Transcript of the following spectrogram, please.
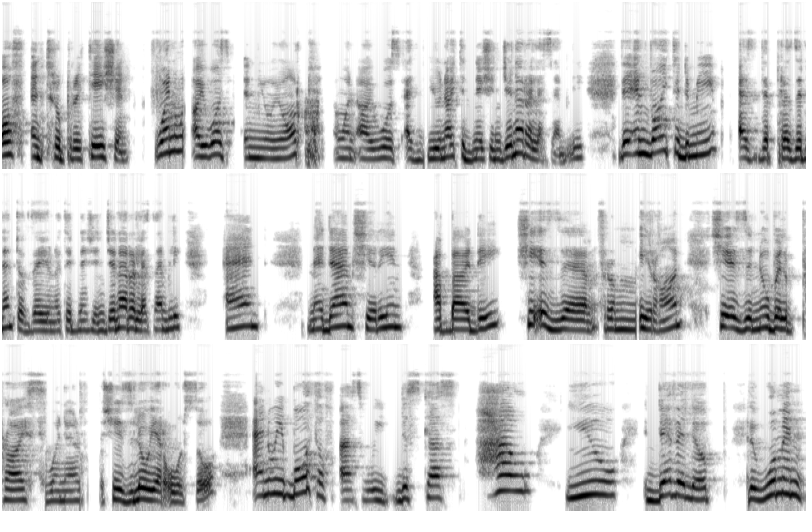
of interpretation when I was in New York, when I was at United Nations General Assembly, they invited me as the president of the United Nations General Assembly and Madame Shirin Ebadi. She is uh, from Iran. She is a Nobel Prize winner. She is lawyer also. And we both of us, we discuss how you develop the woman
